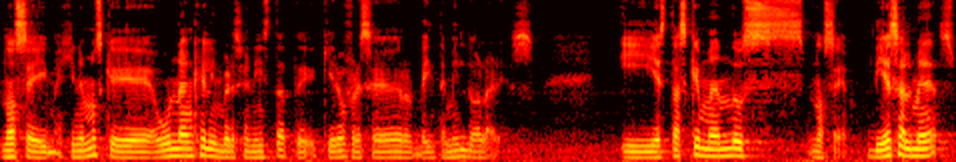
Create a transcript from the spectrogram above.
No sé, imaginemos que un ángel inversionista te quiere ofrecer 20 mil dólares y estás quemando, no sé, 10 al mes,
